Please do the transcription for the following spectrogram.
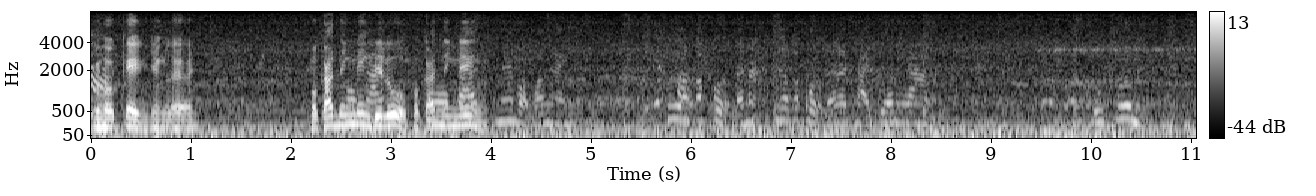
โอ้เก่งจังเลย โฟกัสนิ่งๆดิลูก โฟกัสนิ่งแม่บอกว่าไง เสื้อก็เปิดแล้วน่ะ เสื้อก็เปิดแล้วน่ะชายเสื้อข้างล่างอะลุกขึ้นๆ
